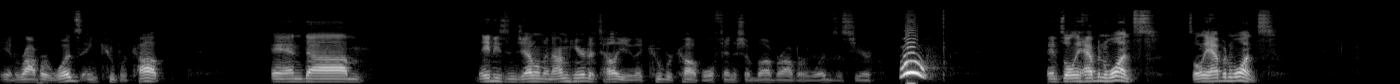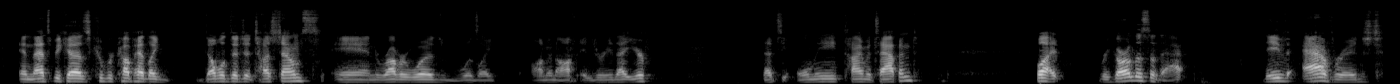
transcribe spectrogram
in Robert Woods and Cooper Kupp. And um ladies and gentlemen, I'm here to tell you that Cooper Kupp will finish above Robert Woods this year. Woo! And it's only happened once. It's only happened once. And that's because Cooper Kupp had like double digit touchdowns and Robert Woods was like on and off injury that year. That's the only time it's happened. But regardless of that, they've averaged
